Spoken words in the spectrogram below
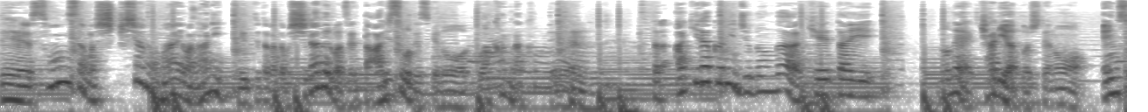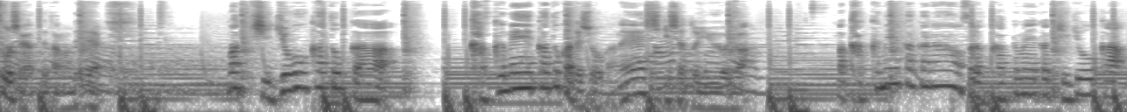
で、孫さんが指揮者の前は何って言ってたか多分調べれば絶対ありそうですけど、わかんなくて、うん、ただ明らかに自分が携帯のね、キャリアとしての演奏者やってたので、まあ起業家とか、革命家とかでしょうかね、指揮者というよりは。まあ、革命家かな、おそらく革命家、起業家。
